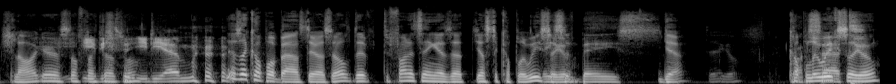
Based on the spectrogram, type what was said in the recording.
Schlager and stuff like that as well. EDM. There's a couple of bands there as well. The, the funny thing is that just a couple of weeks Ace ago, of Base. yeah, there you go. A couple of weeks ago,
